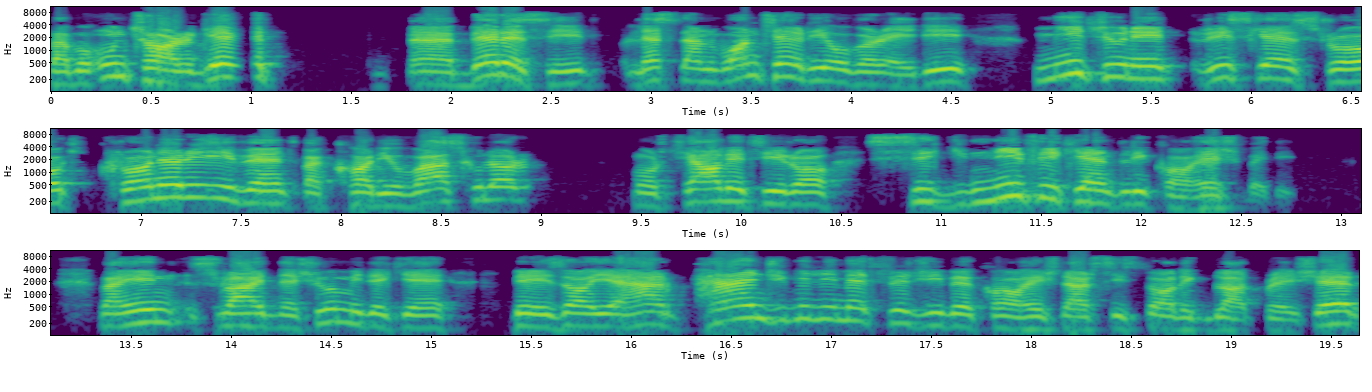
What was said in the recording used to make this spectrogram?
و به اون target برسید less than 130 over 80 می‌تونید ریسک stroke coronary event و cardiovascular mortality را significantly کاهش بدید. و این اسلاید نشون میده که به ازای هر 5 میلیمتر جیوه کاهش در systolic blood pressure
